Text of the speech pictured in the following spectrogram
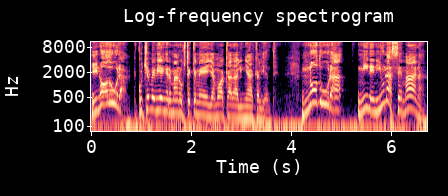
Y no dura. Escúcheme bien, hermano, usted que me llamó acá a la línea caliente. No dura, mire, ni una semana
